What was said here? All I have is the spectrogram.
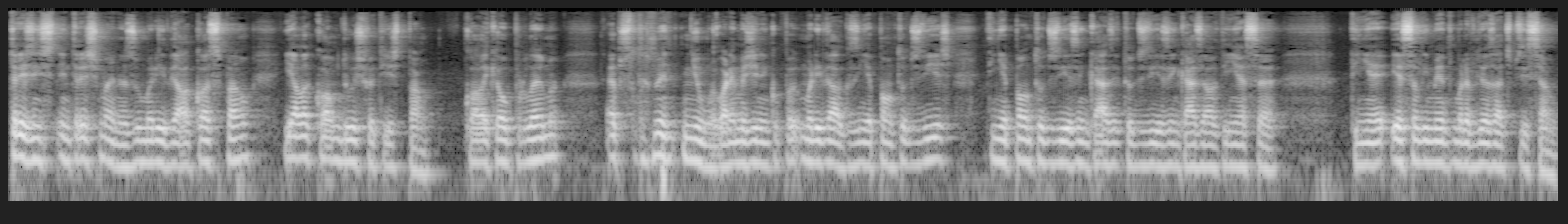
três em três semanas, o marido dela coce pão e ela come duas fatias de pão. Qual é que é o problema? Absolutamente nenhum. Agora imaginem que o marido dela cozinha pão todos os dias, tinha pão todos os dias em casa e todos os dias em casa ela tinha, essa, tinha esse alimento maravilhoso à disposição.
